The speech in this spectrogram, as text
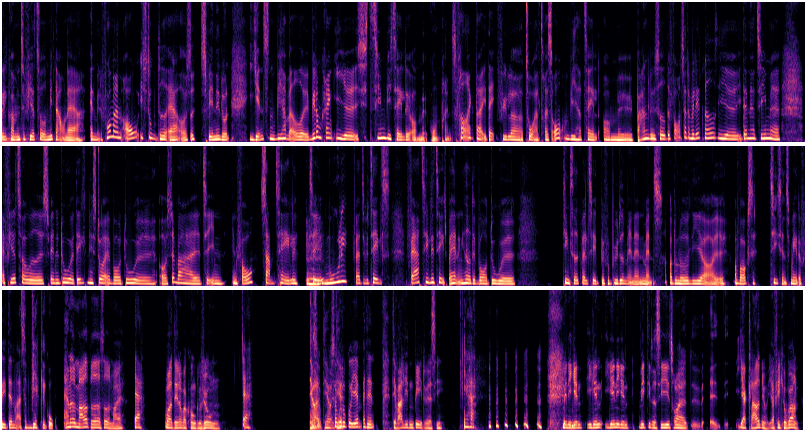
velkommen til Firtoget. Mit navn er Annemette Furman, og i studiet er også Svende Lund Jensen. Vi har været øh, vidt omkring i, øh, i sidste time. Vi talte om øh, kronprins Frederik, der i dag fylder 52 år. Vi har talt om barnløshed. Det fortsætter vi lidt med i, i den her time af, af Firtoget. Svende, du delte en historie, hvor du øh, også var til en, en forsamtale mm-hmm. til mulig fertilitets, fertilitetsbehandling, hedder det, hvor du... Øh, din sædkvalitet blev forbyttet med en anden mands, og du nåede lige at, øh, at vokse 10 cm, fordi den var altså virkelig god. Han havde meget bedre sæd end mig. Ja. Var det, der var konklusionen. Ja. Det var, så det var, så det, kunne du gå hjem med den. det var lidt en bed, vil jeg sige. Ja. Men igen, igen, igen, igen, vigtigt at sige, tror jeg, at øh, jeg klarede den jo. Jeg fik jo børn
